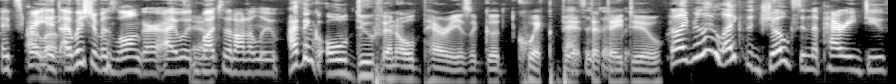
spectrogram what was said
It's I great. love It, I, wish it was longer. I would Yeah. watch that on a loop. I think old Doof and old Perry is a good quick bit that they bit. do. But I really like the jokes in the Perry Doof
